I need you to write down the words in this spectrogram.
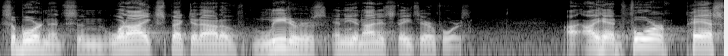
subordinates and what I expected out of leaders in the United States Air Force, I, I had four pass,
